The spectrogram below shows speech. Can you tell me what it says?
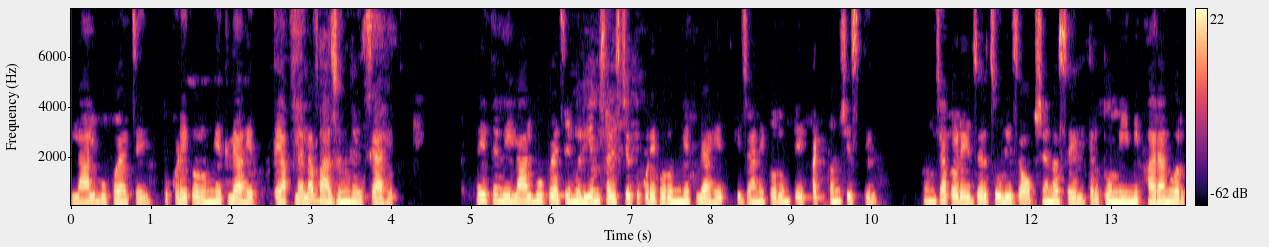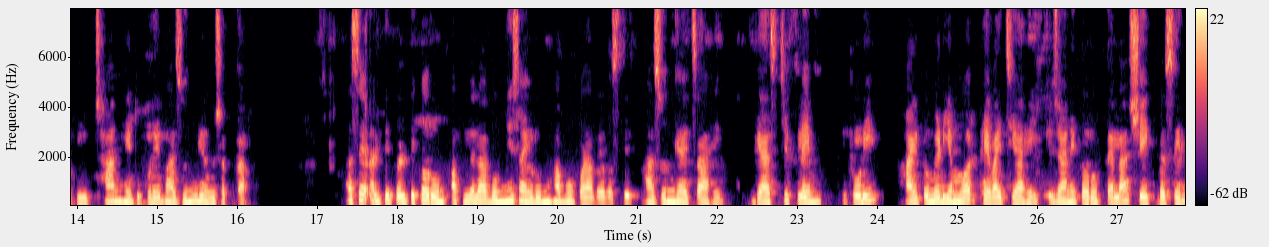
लाल भोपळ्याचे तुकडे करून घेतले आहेत. ते आपल्याला भाजून घ्यायचे आहेत. तर इथे मी लाल भोपळ्याचे मिडियम साईजचे तुकडे करून घेतले आहेत की जेणेकरून ते पटकन शिजतील. तुमच्याकडे जर चुलीचा ऑप्शन असेल तर तुम्ही निखारांवरती छान हे तुकडे भाजून घेऊ शकता. असे अलटीपलटी करून आपल्याला दोन्ही साईडून हा भोपळा व्यवस्थित भाजून घ्यायचा आहे. गॅसची फ्लेम थोडी हाय टू वर ठेवायची आहे की जेणेकरून त्याला शेक बसेल.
